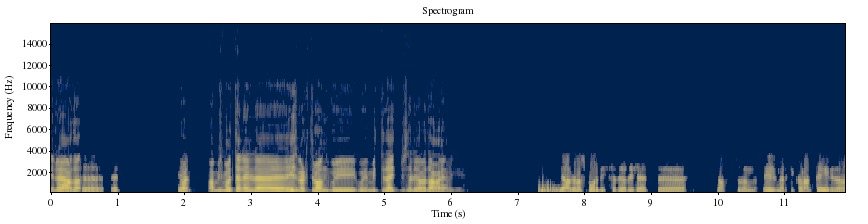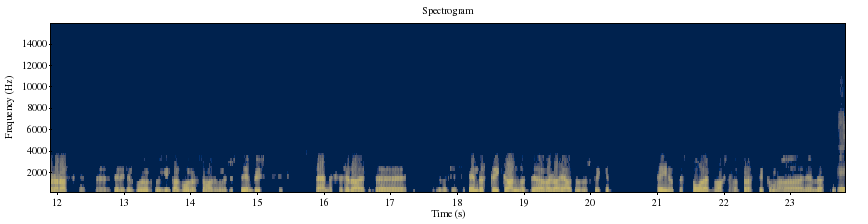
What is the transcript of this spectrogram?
ei no jaa, ta et, et jah aga mis mõte neil äh, eesmärkidel on, kui, kui mittetäitmisel ei ole tagajärgi? jaa, aga noh, spordis sa tead ise, et äh, noh, sul on eesmärki garanteerida väga raske, et äh, sellisel kujul, kui igal pool oleks samasugune süsteem püsti, siis tähendaks see seda, et ütleme siis endast kõike andnud ja väga heas usus kõike teinutest pooled maksavad pärast kõik oma nii-öelda e, e,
